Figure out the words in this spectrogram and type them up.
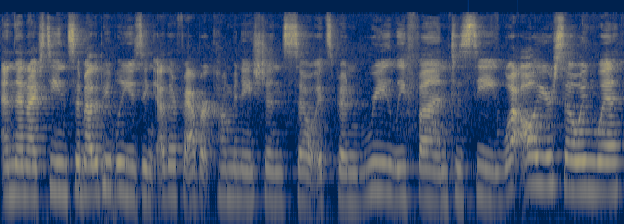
And then I've seen some other people using other fabric combinations. So it's been really fun to see what all you're sewing with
